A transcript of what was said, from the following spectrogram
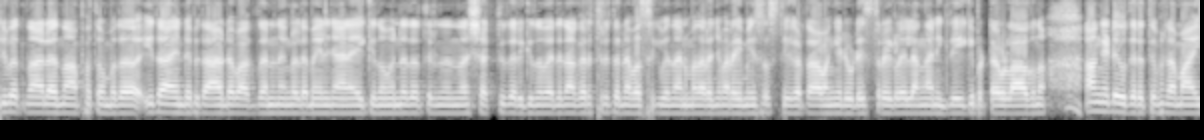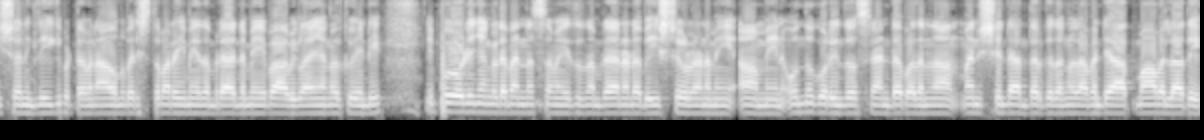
ഇരുപത്തിനാല് നാൽപ്പത്തൊമ്പത് ഇതാ എന്റെ പിതാവിന്റെ വാഗ്ദാനം. നിങ്ങളുടെ മേൽ ഞാൻ അയക്കുന്നു ഉന്നതത്തിൽ നിന്ന് ശക്തി ധരിക്കുന്നവരെ നഗരത്തിൽ തന്നെ വസിക്കുന്ന നന്മ നിറഞ്ഞ മറിയമേ സ്വസ്തി അങ്ങയുടെ സ്ത്രീകളിൽ അങ്ങ് അനുഗ്രഹിക്കപ്പെട്ടവളാകുന്നു. അങ്ങയുടെ ഉദരത്തിൽ ഫലമായി ഈശോ അനുഗ്രഹിക്കപ്പെട്ടവനാകുന്നു. പരിശുദ്ധ മറിയമേ തമ്പുരാനമേ ഭാവികളായ ഞങ്ങൾക്ക് വേണ്ടി ഇപ്പോഴും ഞങ്ങളുടെ മരണസമയത്ത് തമ്പുരാനോട് അപേക്ഷിച്ചുകൊള്ളണമേ. ആമേൻ. ഒന്ന് കുറയുന്നോസ് രണ്ട് പതിനൊന്ന്. മനുഷ്യന്റെ അന്തർഗതങ്ങൾ അവന്റെ ആത്മാവല്ലാതെ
